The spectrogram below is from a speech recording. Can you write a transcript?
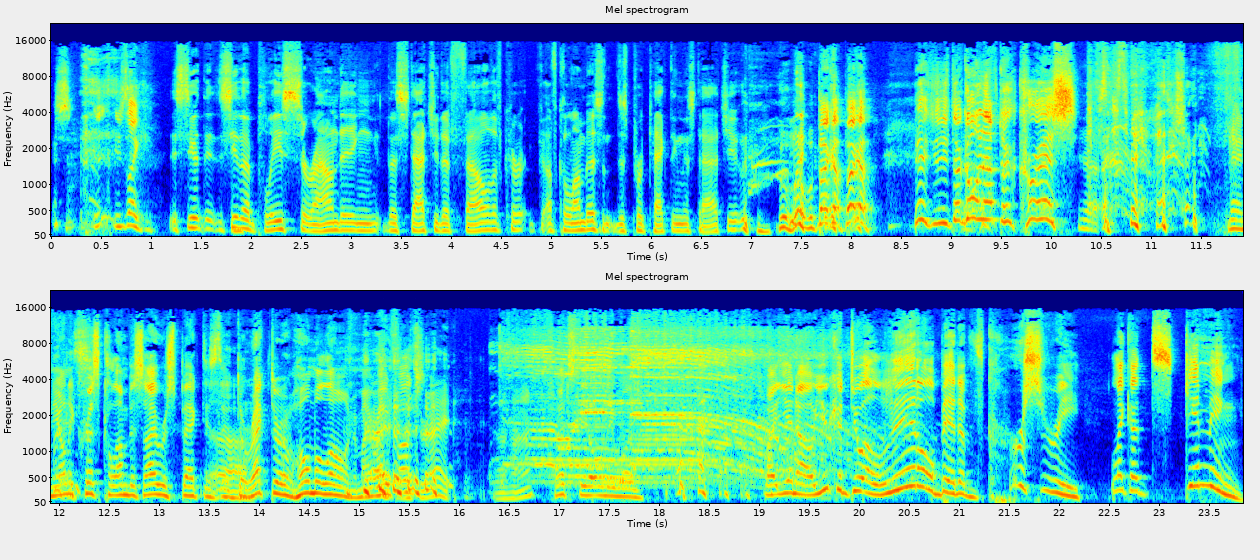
He's like see, see the police surrounding the statue that fell of, of Columbus and just protecting the statue. back up, back up. They're going after Chris. Man, the only Chris Columbus I respect is the director of Home Alone. Am I right, folks? That's right. Uh-huh. That's the only one. But you know, you could do a little bit of cursory, like a skimming,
